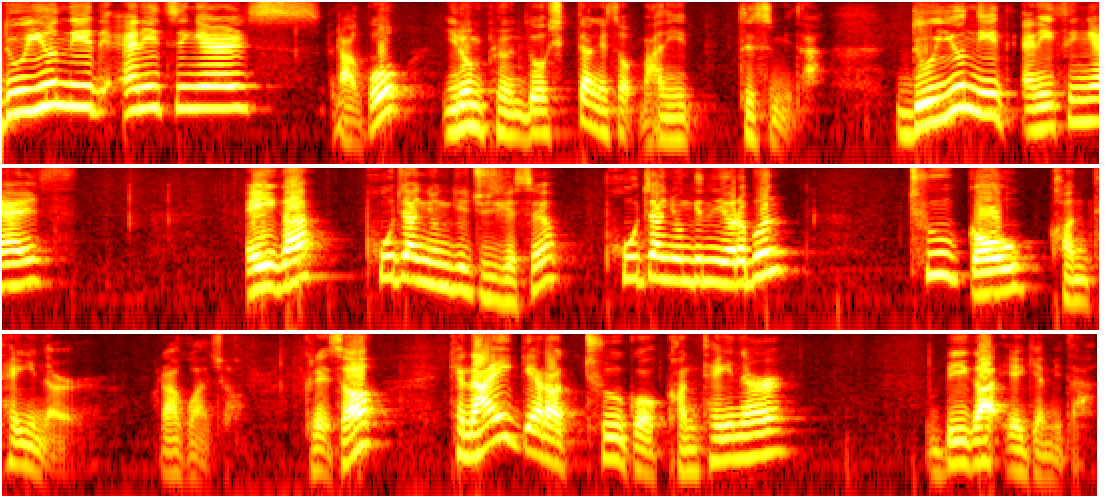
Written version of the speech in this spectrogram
do you need anything else? 라고 이런 표현도 식당에서 많이 듣습니다. Do you need anything else? A가 포장 용기 주시겠어요? 포장 용기는 여러분 to go container 라고 하죠. 그래서 can I get a to go container? B가 얘기합니다.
